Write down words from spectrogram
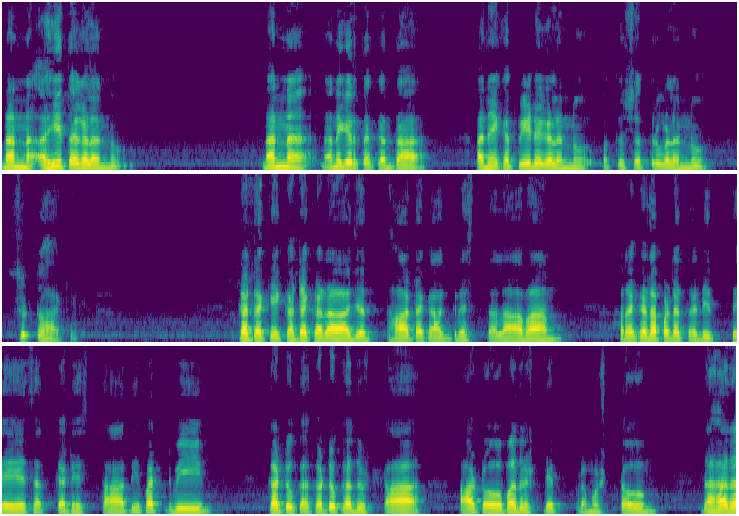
ನನ್ನ ಅಹಿತಗಳನ್ನು, ನನ್ನ, ನನಗಿರ್ತಕ್ಕಂತಹ ಅನೇಕ ಪೀಡೆಗಳನ್ನು ಮತ್ತು ಶತ್ರುಗಳನ್ನು ಸುಟ್ಟು ಹಾಕಿರಿ. ಕಟಕೆ ಕಟಕರಾಜ ಹಾಟಕಾಗ್ರಸ್ತಲಾಭಾಂ ಪ್ರಕಟಪಟ ತಡಿತ್ತೆ ಸತ್ಕಟಿ ಸ್ಥಾತಿ ಪಟ್ವಿ ಕಟುಕ ಕಟುಕ ದುಷ್ಟ ಆಟೋಪದೃಷ್ಟಿ ಪ್ರಮುಷ್ಟೌ ದಹದ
